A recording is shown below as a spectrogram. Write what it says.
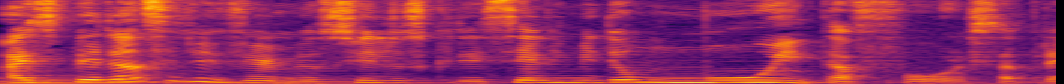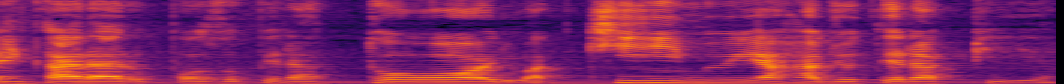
A esperança de ver meus filhos crescerem me deu muita força para encarar o pós-operatório, a químio e a radioterapia.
